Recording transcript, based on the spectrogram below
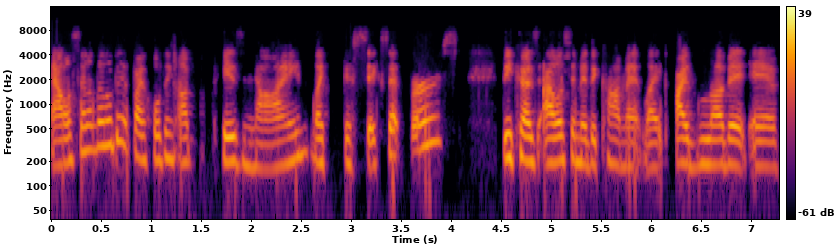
Alyson a little bit by holding up his nine like a six at first, because Alyson made the comment like, "I'd love it if."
